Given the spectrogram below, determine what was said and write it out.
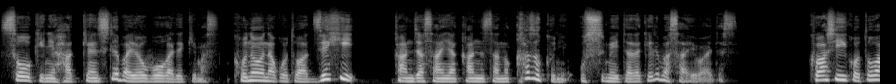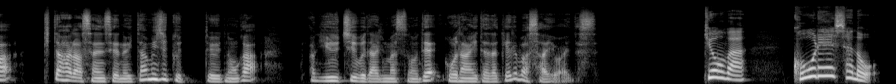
早期に発見すれば予防ができます。このようなことはぜひ患者さんや患者さんの家族にお勧めいただければ幸いです。詳しいことは北原先生の痛み塾というのが YouTube でありますのでご覧いただければ幸いです。今日は高齢者の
